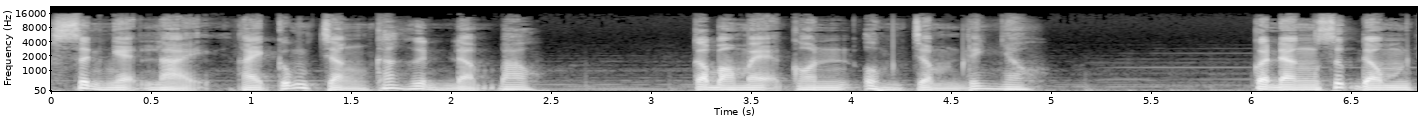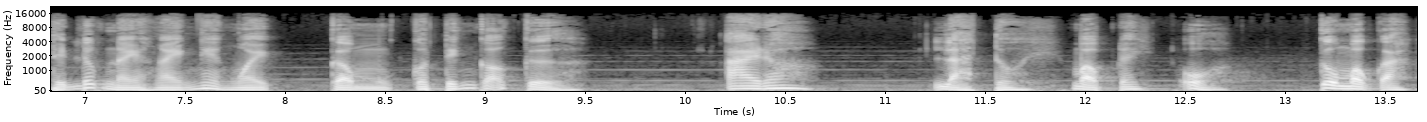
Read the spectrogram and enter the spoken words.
Sơn nghẹn lại, Hải cũng chẳng khác hơn là bao. Cả ba mẹ con ôm chầm lấy nhau. Còn đang xúc động Thì lúc này Hải nghe ngoài cổng có tiếng gõ cửa. Ai đó? Là tôi, Mộc đây. Ủa, cô Mộc à?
